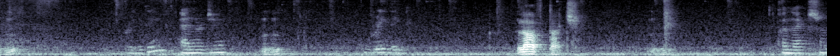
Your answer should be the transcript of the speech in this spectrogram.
Mhm, breathing, energy, mhm, breathing, Love touch. mhm. connection,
